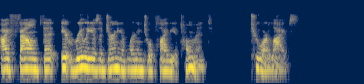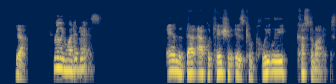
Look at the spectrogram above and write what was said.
I found that it really is a journey of learning to apply the atonement to our lives. Yeah. Really what it is. And that that application is completely customized.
